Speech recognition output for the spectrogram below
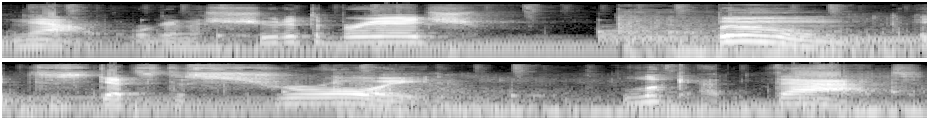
Now, we're gonna shoot at the bridge. Boom! It just gets destroyed. Look at that.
